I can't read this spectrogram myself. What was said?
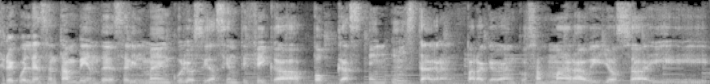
Recuérdense también de seguirme en Curiosidad Científica Podcast en Instagram para que vean cosas maravillosas y,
